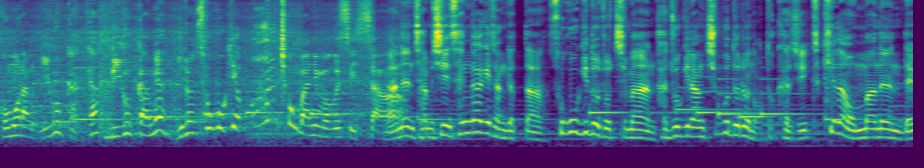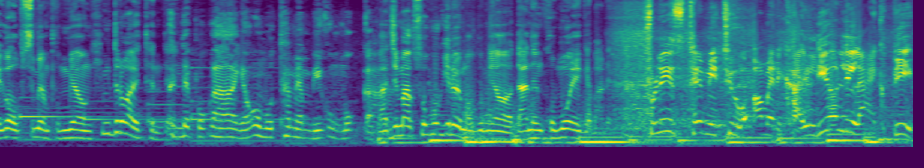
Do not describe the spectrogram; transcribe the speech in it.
고모랑 미국 갈까? 미국 가면 이런 소고기 엄청 많이 먹을 수 있어. 나는 잠시 생각에 잠겼다. 소고기도 좋지만 가족이랑 친구들은 어떡하지? 특히나 엄마는 내가 없으면 분명 힘들어할 텐데. 근데 보가 영어 못하면 미국 못 가. 마지막 소고기를 먹으며 나는 고모에게 말했다. Please tell me to America. I really like beef.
